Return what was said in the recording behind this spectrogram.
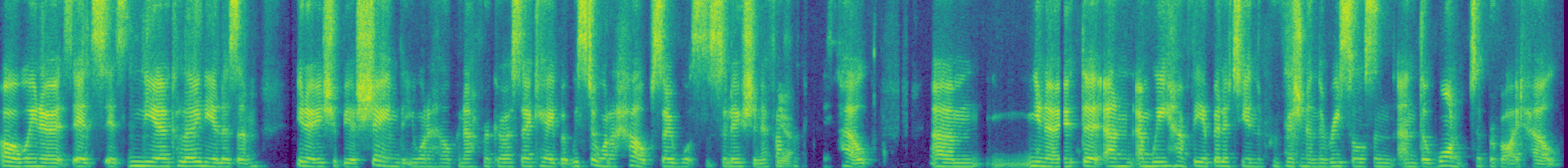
oh well you know it's it's it's neo-colonialism you know, you should be ashamed that you want to help in Africa. I say, okay, but we still want to help. So what's the solution if Africa yeah. help? Um, you know, that and and we have the ability and the provision and the resource and, and the want to provide help.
